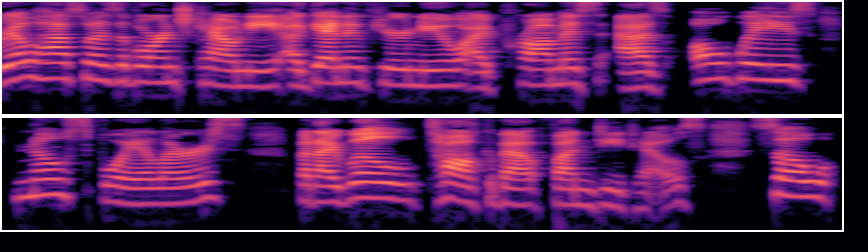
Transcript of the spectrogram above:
Real Housewives of Orange County. Again, if you're new, I promise, as always, no spoilers, but I will talk about fun details. So,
